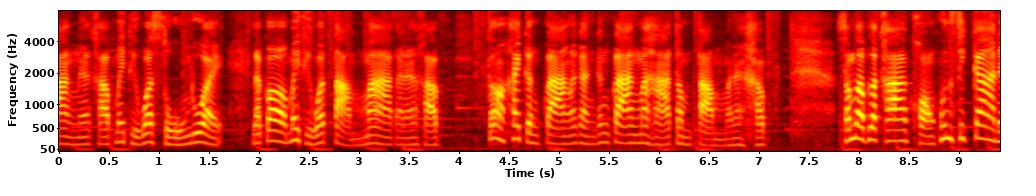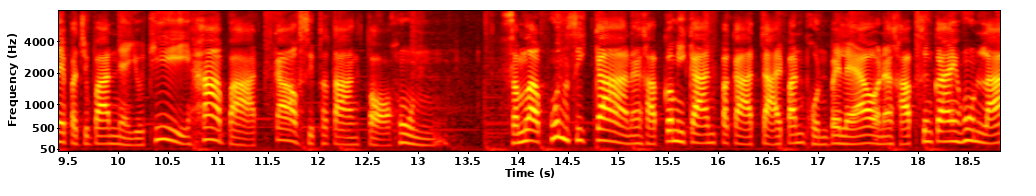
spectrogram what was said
างๆนะครับ ไม่ถือว่าสูงด้วย แล้วก็ไม่ถือว่าต่ำมากนะครับ ก็ให้กลางๆแล้วกันกลางๆมาหาต่ำๆนะครับสำหรับราคาของหุ้นซิก้าในปัจจุบันเนี่ยอยู่ที่ 5 บาท 90 สตางค์ต่อหุ้น สำหรับหุ้นซิก้านะครับก็มีการประกาศจ่ายปันผลไปแล้วนะครับซึ่งก็ให้หุ้นละ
